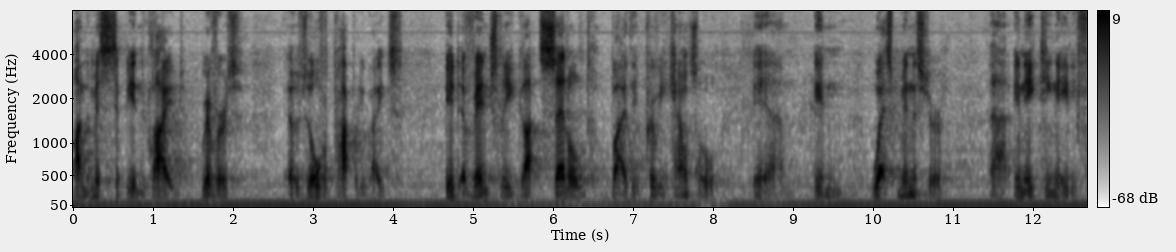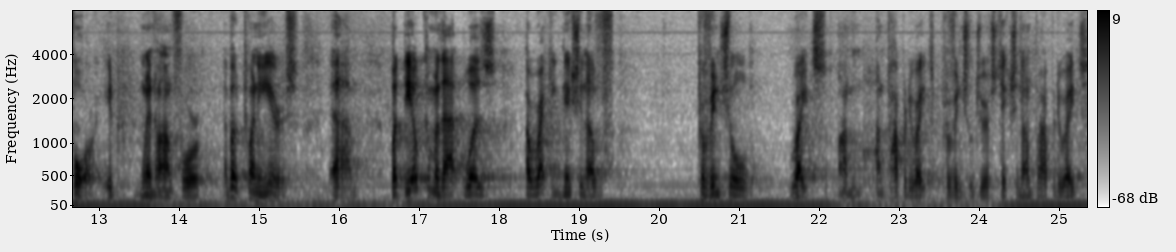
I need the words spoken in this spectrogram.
on the Mississippi and the Clyde rivers. It was over property rights. It eventually got settled by the Privy Council um, in Westminster uh, in 1884. It went on for about 20 years. Um, but the outcome of that was a recognition of provincial rights on, on property rights, provincial jurisdiction on property rights,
